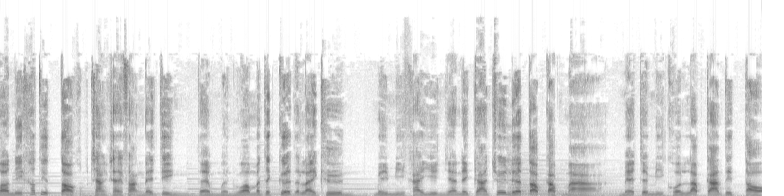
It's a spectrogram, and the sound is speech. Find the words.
ตอนนี้เขาติดต่อกับชางชายฝั่งได้จริง แต่เหมือนว่ามันจะเกิดอะไรขึ้น ไม่มีใครยืนยันในการช่วยเหลือตอบกลับมา แม้จะมีคนรับการติดต่อ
